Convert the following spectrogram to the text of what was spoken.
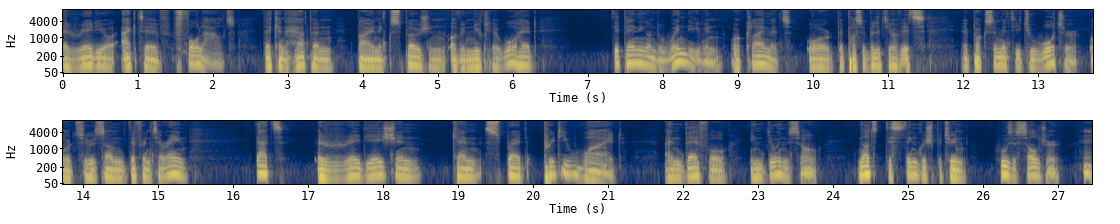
a radioactive fallout that can happen by an explosion of a nuclear warhead, depending on the wind, even, or climate, or the possibility of its uh, proximity to water or to some different terrain. That radiation can spread pretty wide and therefore in doing so not distinguish between who's a soldier hmm.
